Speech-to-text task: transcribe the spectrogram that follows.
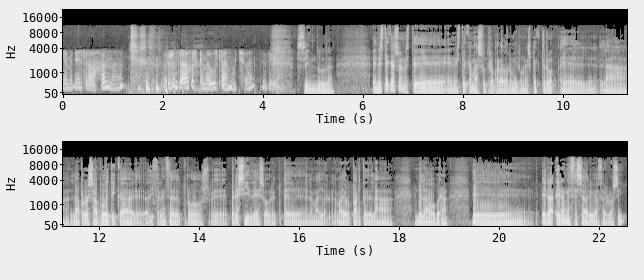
ya me tienes trabajando, ¿eh? Pero son trabajos que me gustan mucho, ¿eh? Te digo. Sin duda. En este caso, en este, en este Kama Sutra para dormir un espectro, el- la, la prosa poética, eh, a diferencia de otros, eh, preside sobre eh, la mayor, la mayor parte de la, de la obra. Eh, ¿era, ¿Era necesario hacerlo así?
